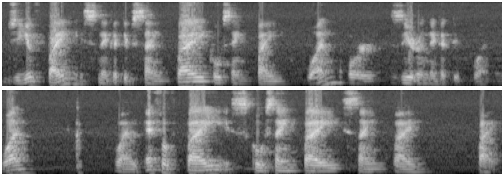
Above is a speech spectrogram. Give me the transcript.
g of pi is negative sine pi cosine pi 1 or 0, negative 1, 1, while f of pi is cosine pi, sine pi, pi,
